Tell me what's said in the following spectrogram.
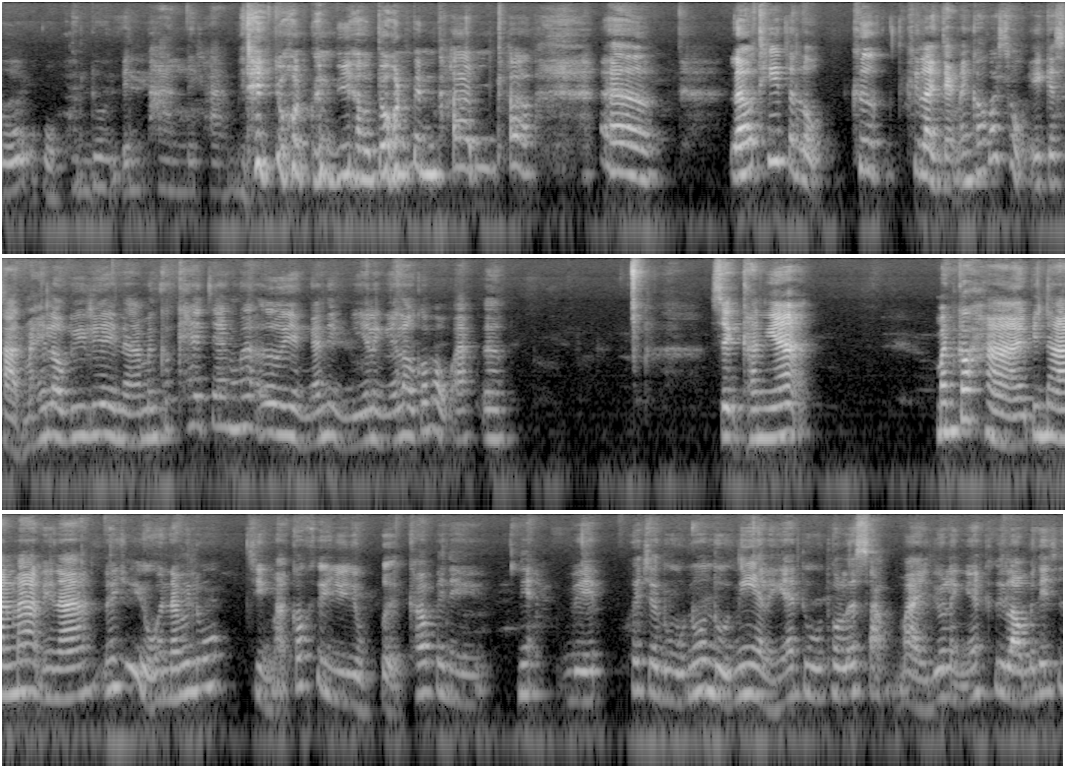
รู้โอ้โหคนโดนเป็นพันเลยค่ะ ไม่ได้โดนคนเดียวโดนเป็นพันค่ะเออแล้วที่ตลกคือคือหลังจากนั้นเขาก็ส่งเอกสารมาให้เราเรื่อยๆนะ มันก็แค่แจ้งว่าเอออย่างนั้นอย่างนี้อะไรเงี้ยเราก็บอกว่าเออเสร็จคันเนี้ยมันก็หายไปนานมากเลยนะ แล้วอยู่ๆวันนั้นไม่รู้จริงมาก็คืออยู่ๆเปิดเข้าไปใน เนี่ยเว็บเพื่อจะดูนู่นดูนี่อะไรเงี้ยดูโทรศัพท์ใหม่ดูอะไรเงี้ยคือเราไม่ได้จะ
